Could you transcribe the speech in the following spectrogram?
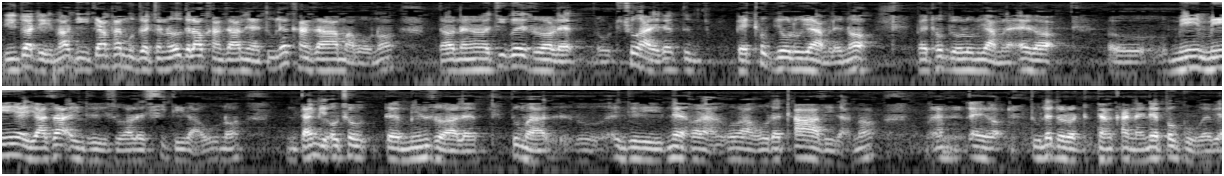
ဒီအတွက်တွေเนาะဒီအကြမ်းဖက်မှုတွေကျွန်တော်တို့ဒီလောက်ခံစားနေတယ်သူလည်းခံစားရမှာပေါ့เนาะတော့နိုင်ငံတော်ကြီးကွဲဆိုတော့လေဟိုတချို့ဟာတွေလည်းသူဘယ်ထုတ်ပြောလို့ရမလဲเนาะဘယ်ထုတ်ပြောလို့မရမလဲအဲ့တော့ဟိုမင်းမင်းရဲ့ရာဇအိန္ဒြေဆိုတာလည်းရှိသေးတာဟုတ်เนาะဟ တိုင်းပြည်အုပ်ချုပ်တဲ့မင်းဆိုတာလဲသူ့မှာဟိုအင်တီရီနဲ့ဟောတာဟိုဟာဟိုတထားသေးတာနော်အဲ့တော့သူလက်တော်တော်တန်ခံနိုင်တဲ့ပုံကူပဲဗျ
